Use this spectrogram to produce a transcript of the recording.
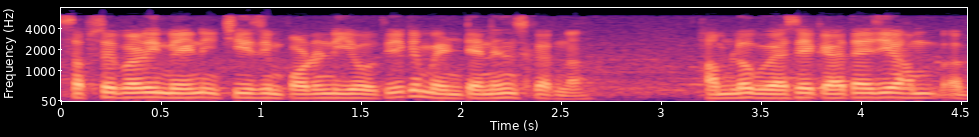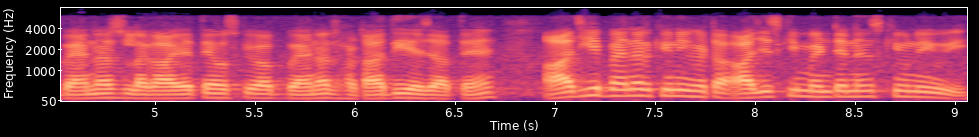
सबसे बड़ी मेन चीज़ इंपॉर्टेंट ये होती है कि मेंटेनेंस करना। हम लोग वैसे कहते हैं जी हम बैनर्स लगा देते हैं उसके बाद बैनर हटा दिए जाते हैं। आज ये बैनर क्यों नहीं हटा? आज इसकी मेंटेनेंस क्यों नहीं हुई?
